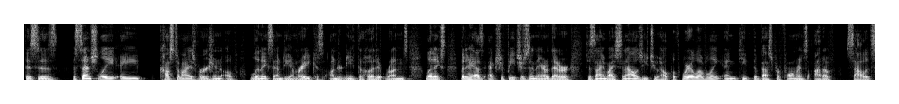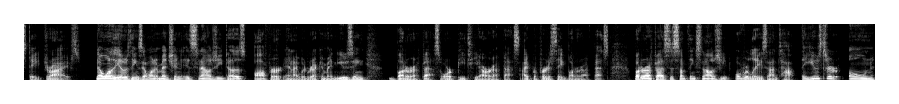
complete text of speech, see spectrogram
This is essentially a customized version of Linux MDM RAID because underneath the hood it runs Linux, but it has extra features in there that are designed by Synology to help with wear leveling and keep the best performance out of solid state drives. Now, one of the other things I want to mention is Synology does offer, and I would recommend using ButterFS or BTRFS. I prefer to say ButterFS. ButterFS is something Synology overlays on top. They use their own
